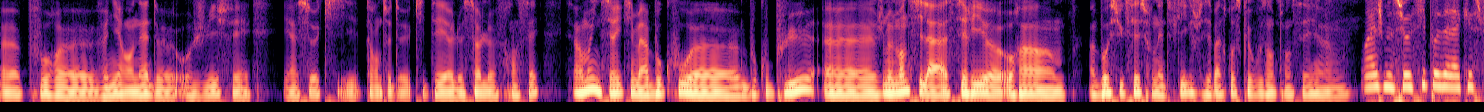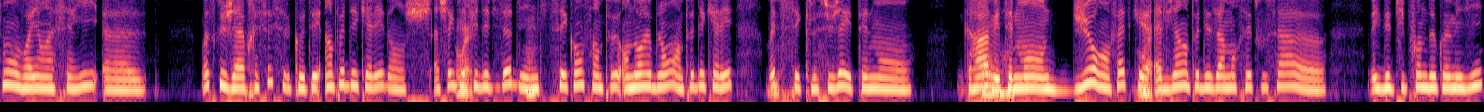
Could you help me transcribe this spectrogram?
euh, pour euh, venir en aide euh, aux juifs et, et à ceux qui tentent de quitter le sol français. C'est vraiment une série qui m'a beaucoup, euh, beaucoup plu. Euh, je me demande si la série aura un, un beau succès sur Netflix. Je ne sais pas trop ce que vous en pensez. Ouais, je me suis aussi posé la question en voyant la série. Euh, moi, ce que j'ai apprécié, c'est le côté un peu décalé. Dans ch- à chaque Ouais. début d'épisode, il y a Mm. une petite séquence un peu en noir et blanc, un peu décalée. En fait, Mm. c'est que le sujet est tellement grave et tellement dur, en fait, qu'elle Ouais. vient un peu désamorcer tout ça avec des petits points de comédie.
